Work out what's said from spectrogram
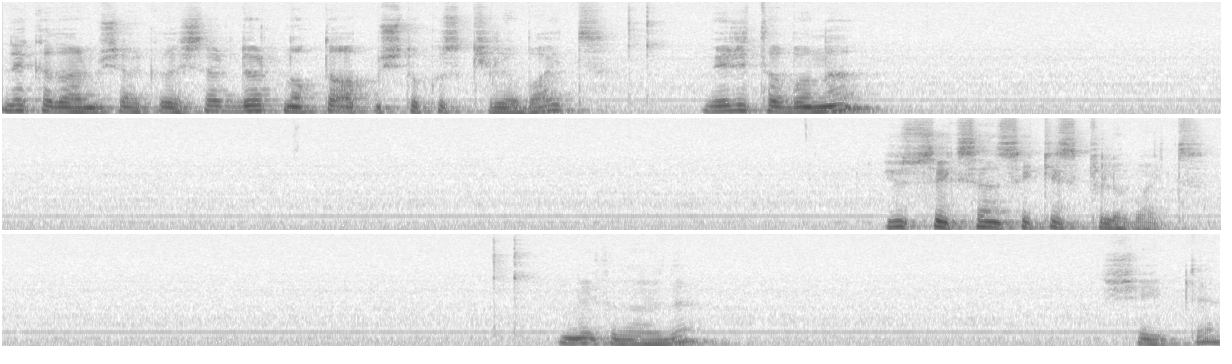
ne kadarmış arkadaşlar? 4.69 kilobayt. Veri tabanı ...188 kilobayt. Ne kadardı? Shape'de.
